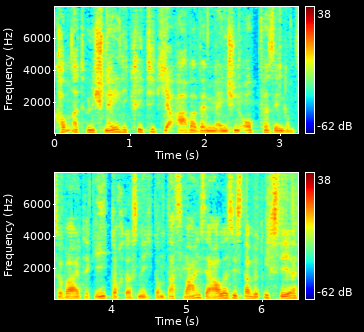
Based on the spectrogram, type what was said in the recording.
kommt natürlich schnell die Kritik, ja, aber wenn Menschen Opfer sind und so weiter, geht doch das nicht. Und das weiß er alles, ist da wirklich sehr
